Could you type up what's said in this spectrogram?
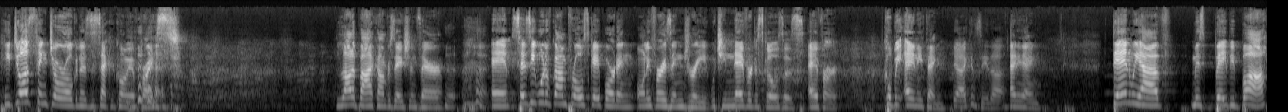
He does think Joe Rogan is the second coming of Christ. A lot of bad conversations there. Um, says he would have gone pro skateboarding only for his injury, which he never discloses ever. Could be anything. yeah, I can see that. Anything. Then we have Miss Baby Bop.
